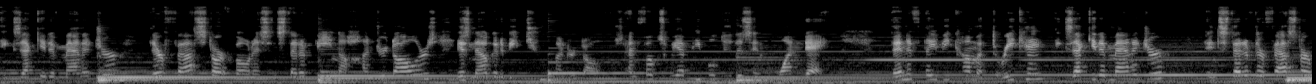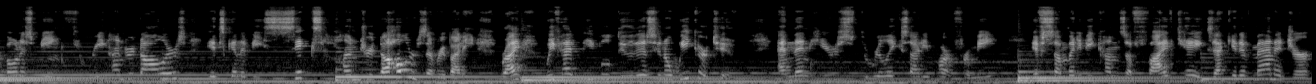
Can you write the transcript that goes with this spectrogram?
executive manager, their Fast Start bonus, instead of being $100, is now going to be $200. And folks, we have people do this in one day. Then, if they become a 3K executive manager, instead of their fast start bonus being $300, it's going to be $600, everybody, right? We've had people do this in a week or two. And then here's the really exciting part for me. If somebody becomes a 5K executive manager,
